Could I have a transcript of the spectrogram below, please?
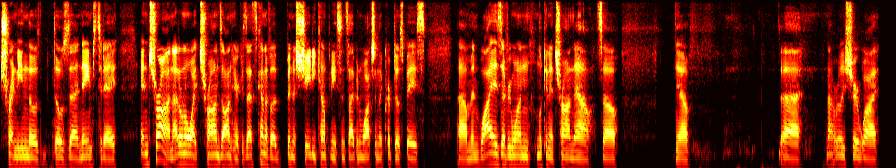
trending those those uh, names today. And Tron, I don't know why Tron's on here because that's kind of a been a shady company since I've been watching the crypto space. Um, and why is everyone looking at Tron now? So, yeah, uh, not really sure why.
